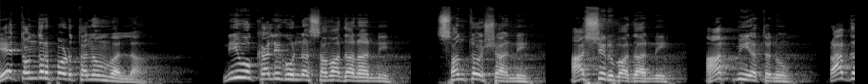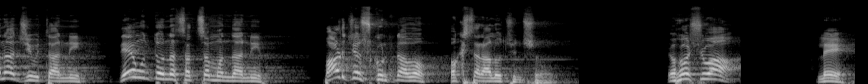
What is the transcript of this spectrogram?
ఏ తొందరపడుతనం వల్ల? నీవు కలిగి ఉన్న సమాధానాన్ని సంతోషాన్ని ఆశీర్వాదాన్ని ఆత్మీయతను ప్రార్థనా జీవితాన్ని దేవునితో ఉన్న సత్సంబంధాన్ని పాడు చేసుకుంటున్నావో ఒకసారి ఆలోచించు. యహోశివా లే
